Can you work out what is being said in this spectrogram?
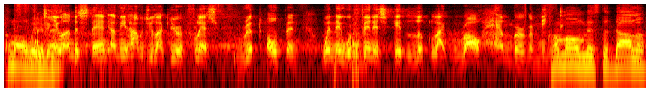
Come on with it, Do you understand? I mean, how would you like your flesh ripped open? When they were finished, it looked like raw hamburger meat. Come on, Mr. Dollar.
